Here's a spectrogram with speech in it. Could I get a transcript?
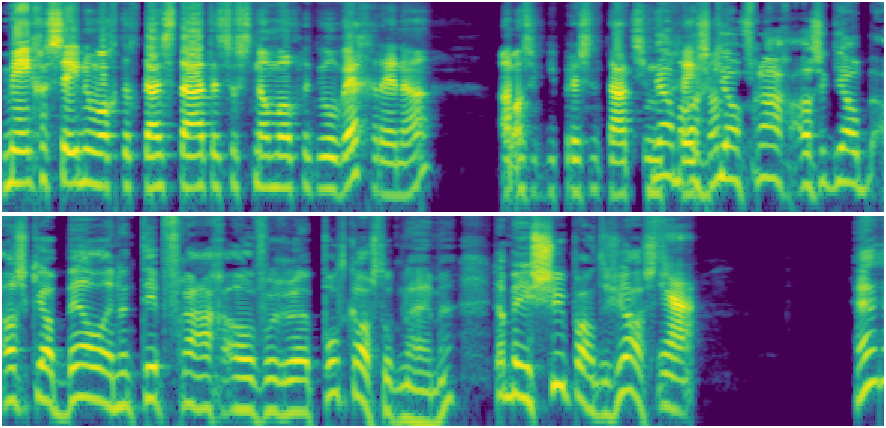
mega zenuwachtig daar staat en zo snel mogelijk wil wegrennen. Als ik die presentatie moet ja, maar geven. Als ik, jou vraag, als, ik jou, als ik jou bel en een tip vraag over uh, podcast opnemen, dan ben je super enthousiast. Ja, Hè?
